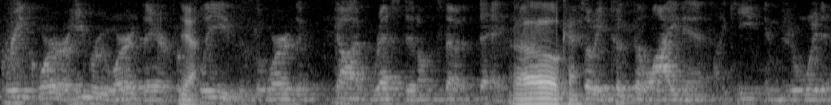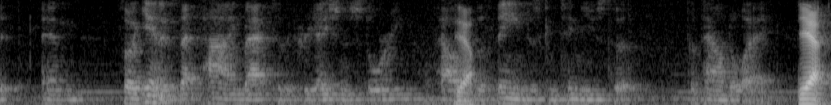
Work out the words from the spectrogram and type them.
Greek word or Hebrew word there for Yeah. please is the word that God rested on the seventh day. Oh, okay. So he took delight in like he enjoyed it. And so again, it's that tying back to the creation story of how Yeah. the theme just continues to, to pound away. Yeah.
